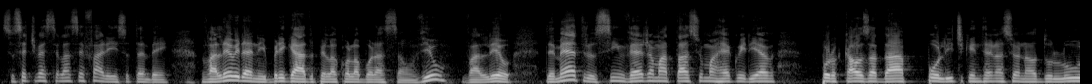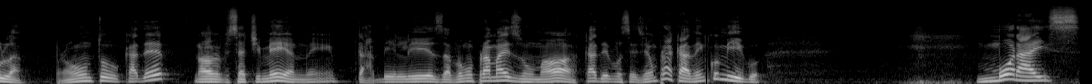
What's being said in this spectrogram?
Se você tivesse lá, você faria isso também. Valeu, Irani. Obrigado pela colaboração, viu? Valeu. Demétrio, se inveja matasse o Marreco, iria por causa da política internacional do Lula. Pronto, cadê? 976, nem tá, beleza. Vamos para mais uma, ó. Cadê vocês? Venham para cá, vem comigo. Moraes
